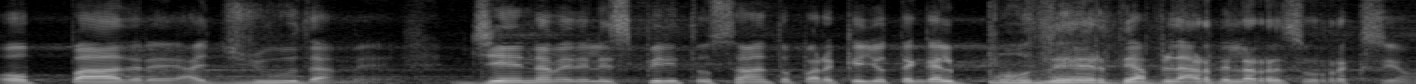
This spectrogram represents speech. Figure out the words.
Oh Padre, ayúdame lléname del Espíritu Santo para que yo tenga el poder de hablar de la resurrección.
